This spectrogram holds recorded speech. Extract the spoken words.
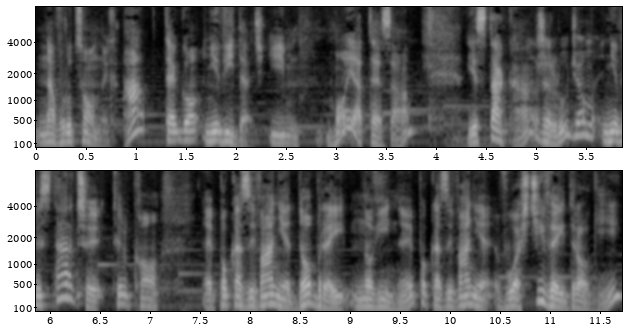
nawróconych, a tego nie widać. I moja teza jest taka, że ludziom nie wystarczy tylko pokazywanie dobrej nowiny, pokazywanie właściwej drogi,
